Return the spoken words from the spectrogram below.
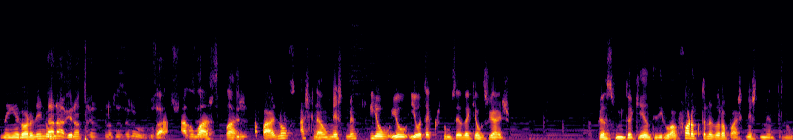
Nem agora nem Não, nunca. não, eu não eu não estou a dizer os atos. Ah, do do Laje. Ah, pá, não, acho que não. Neste momento, e eu, eu, eu até costumo ser daqueles gajos que penso muito a quente e digo logo, fora com o treinador, opá, acho que neste momento não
